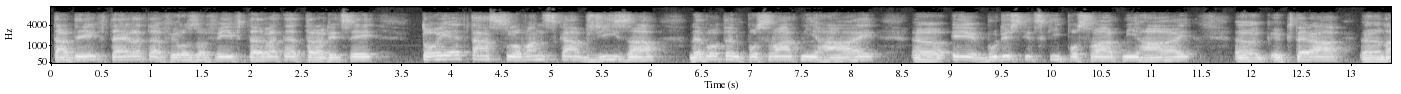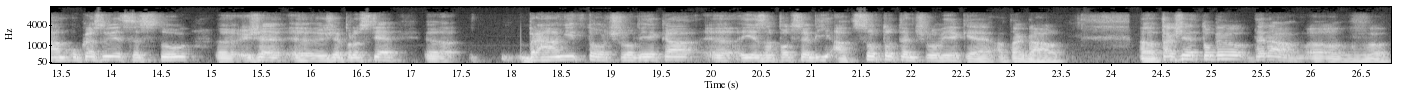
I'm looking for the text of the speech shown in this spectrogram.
Tady v této filozofii, v této tradici, to je ta slovanská bříza nebo ten posvátný háj, eh, i buddhistický posvátný háj, která nám ukazuje cestu, že, že prostě bránit toho člověka eh, je zapotřebí a co to ten člověk je a tak dál. Eh, takže to byl teda eh, v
